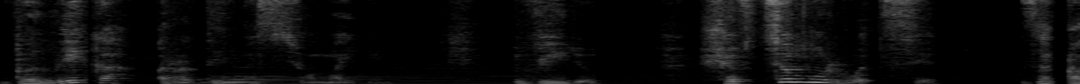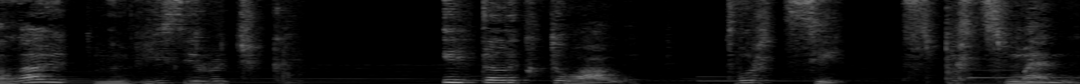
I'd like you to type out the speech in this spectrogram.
Велика родина сьомої. Вірю, що в цьому році запалають нові зірочки, інтелектуали, творці, спортсмени,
